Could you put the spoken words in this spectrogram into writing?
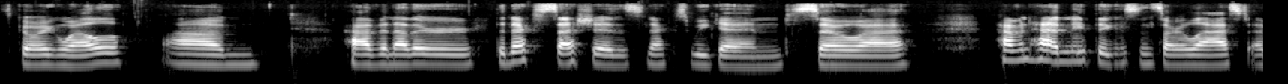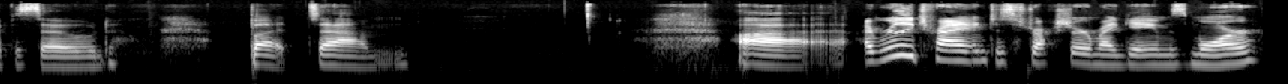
It's going well. Um, have another the next sessions next weekend, so uh, haven't had anything since our last episode, but um, uh, I'm really trying to structure my games more.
